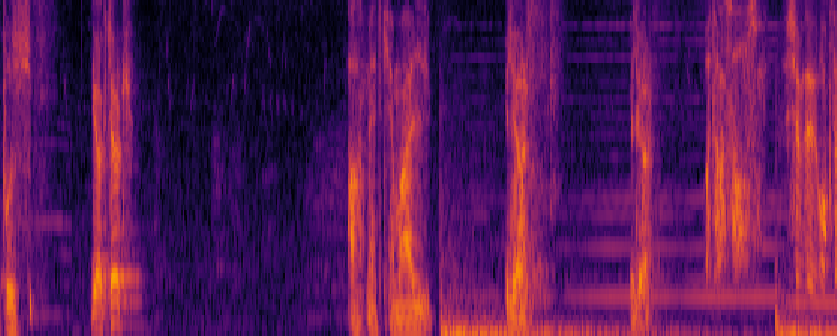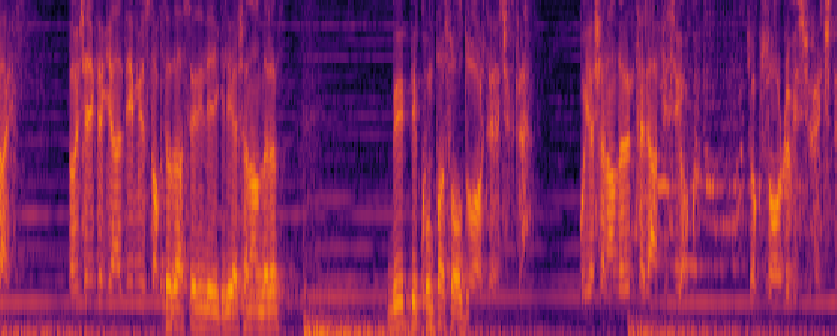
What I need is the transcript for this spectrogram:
Kopuz, Göktürk. Ahmet Kemal, Biliyorum. Biliyorum. Vatan sağ olsun. Şimdi Oktay. Öncelikle geldiğimiz noktada seninle ilgili yaşananların büyük bir kumpas olduğu ortaya çıktı. Bu yaşananların telafisi yok. Çok zorlu bir süreçti.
